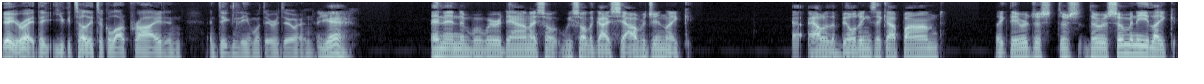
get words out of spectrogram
yeah, you're right. They, you could tell they took a lot of pride and, and dignity in what they were doing. Yeah. And then, when we were down, I saw we saw the guys salvaging like out of the buildings that got bombed. Like they were just there's there were so many like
